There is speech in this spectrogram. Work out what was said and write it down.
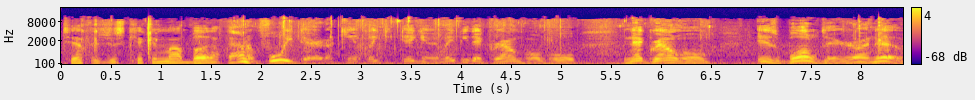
Tiff is just kicking my butt. I found a void there and I can't wait to dig in it. Maybe that groundhog hole. And that groundhog is a bottle digger, I know.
